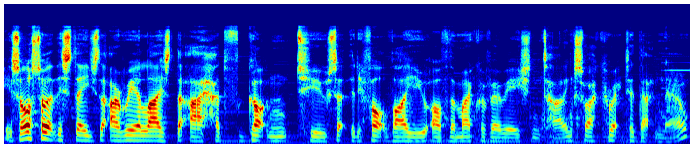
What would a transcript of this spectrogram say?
It's also at this stage that I realised that I had forgotten to set the default value of the micro variation tiling so I corrected that now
